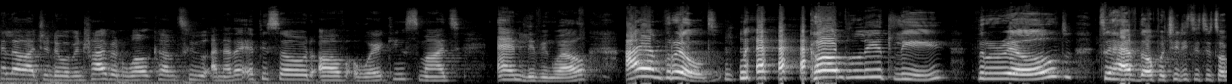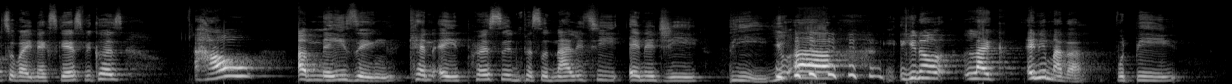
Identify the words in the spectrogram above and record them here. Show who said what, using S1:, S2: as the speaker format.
S1: Hello, Agenda Women Tribe, and welcome to another episode of Working Smart and Living Well. I am thrilled, completely thrilled to have the opportunity to talk to my next guest because how amazing can a person, personality, energy be? You are, you know, like any mother would be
